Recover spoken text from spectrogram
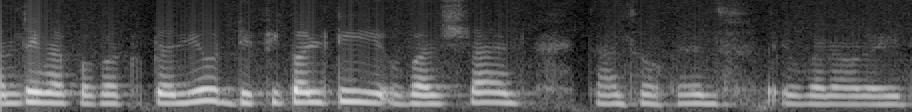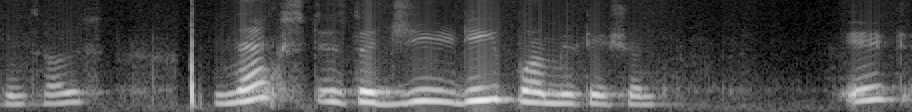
one thing i forgot to tell you difficulty one star and chance of ends 1 out of 18 solves next is the gd permutation. It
